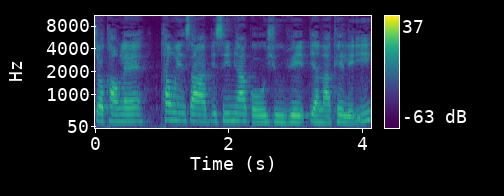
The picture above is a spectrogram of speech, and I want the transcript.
ကျော်ခေါင်လဲထဝင်စာပစ္စည်းများကိုယူ၍ပြန်လာခဲ့လေ၏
